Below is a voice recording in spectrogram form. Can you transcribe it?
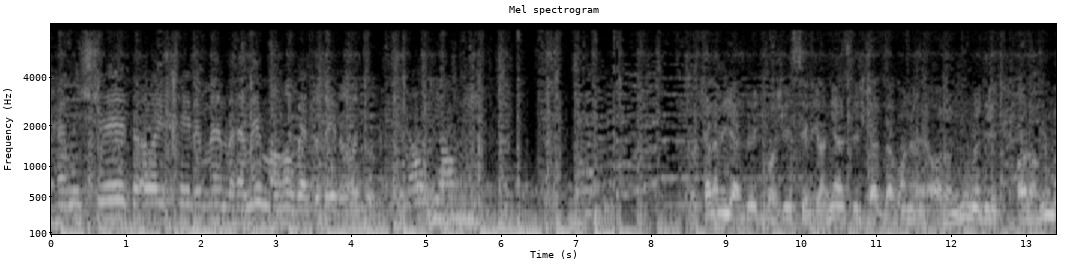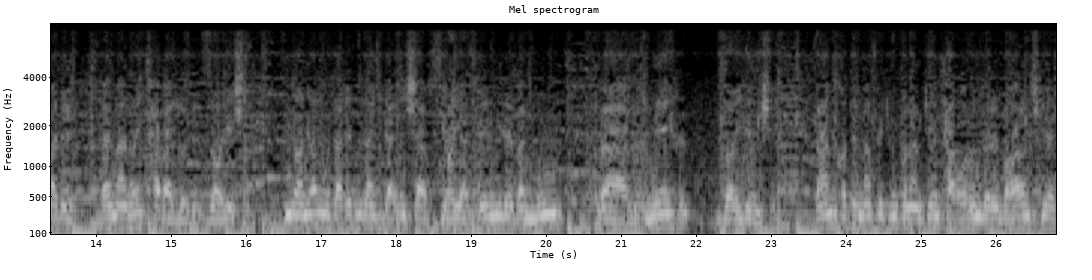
همیشه دعای خیر من و همه ماها بر غیر کلمه یلدا یک واژه سریانی هستش که از زبان آرامی اومده آرامی اومده و معنای تولده زایشه ایرانیان معتقد بودند که در این شب سیاهی از بین میره و نور و مهر زاییده میشه. به همین خاطر من فکر می‌کنم که این تقارن داره با هر که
